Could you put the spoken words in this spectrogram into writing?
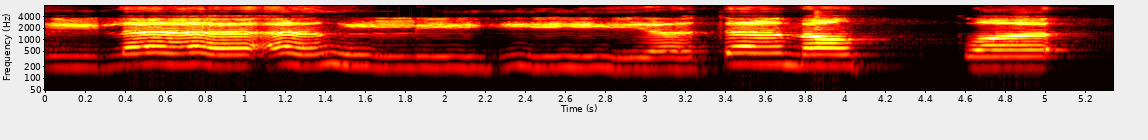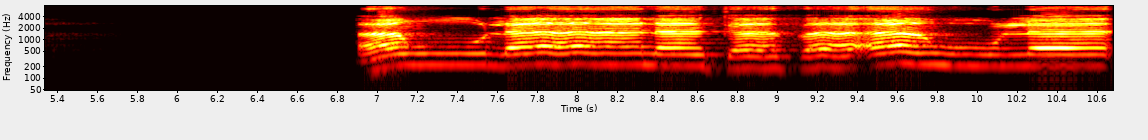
إلى أهله يتمطى. أولى لك فأولى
